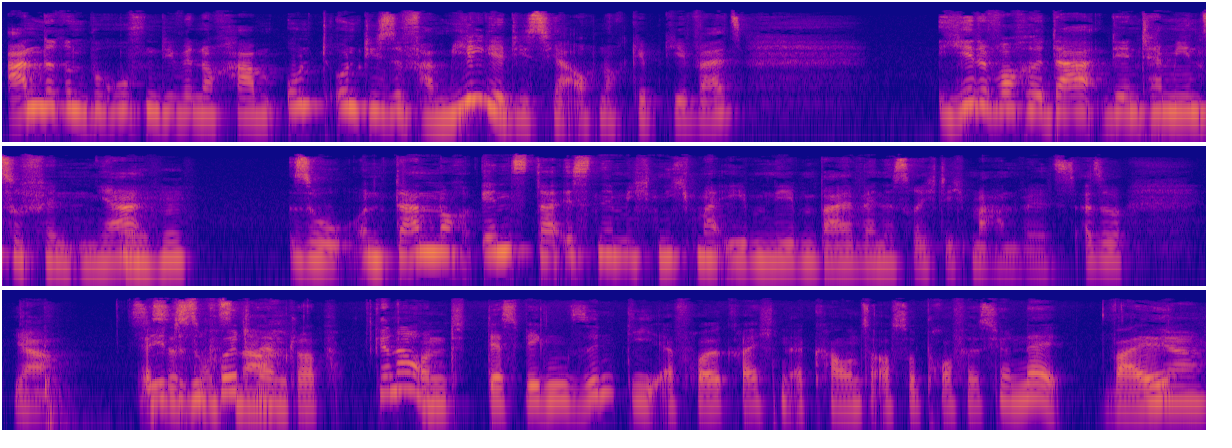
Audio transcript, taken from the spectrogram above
anderen Berufen, die wir noch haben und, und diese Familie, die es ja auch noch gibt jeweils, jede Woche da den Termin zu finden, ja. Mhm. So, und dann noch Insta ist nämlich nicht mal eben nebenbei, wenn du es richtig machen willst. Also, ja. Es ist ein Fulltime-Job. Genau. Und deswegen sind die erfolgreichen Accounts auch so professionell, weil ja.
